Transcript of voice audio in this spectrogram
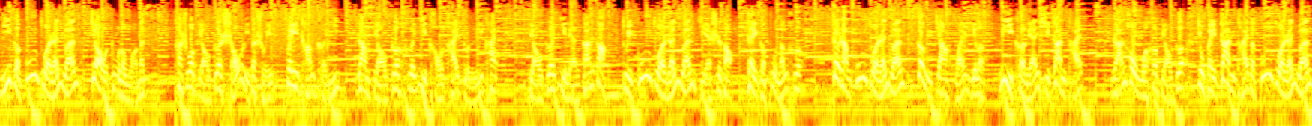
一个工作人员叫住了我们。他说：“表哥手里的水非常可疑，让表哥喝一口才准离开。”表哥一脸尴尬，对工作人员解释道：“这个不能喝。”这让工作人员更加怀疑了，立刻联系站台。然后我和表哥就被站台的工作人员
